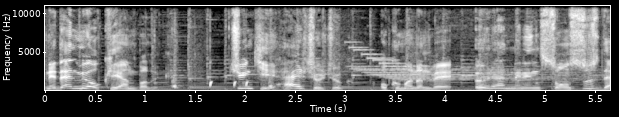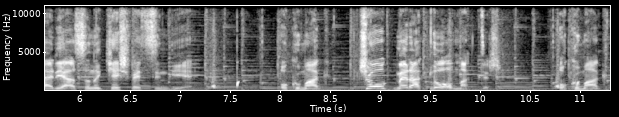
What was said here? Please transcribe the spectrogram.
Neden mi okuyan balık? Çünkü her çocuk okumanın ve öğrenmenin sonsuz deryasını keşfetsin diye. Okumak çok meraklı olmaktır. Okumak,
